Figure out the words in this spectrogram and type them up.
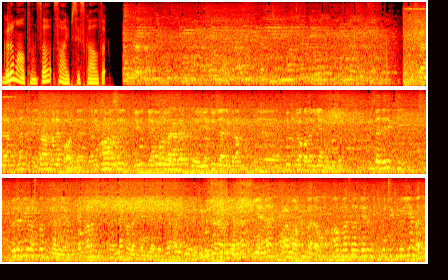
gram altınsa sahipsiz kaldı. Müşterilerimizden e, bir talep vardı. Yani kimisi gelip geliyordu e, 750 gram e, 1 kilo kadar yen oluyordu. Biz de dedik ki böyle bir yarışma düzenleyelim. Bakalım e, ne kadar yen yiyecekler. 2,5 kilo yene, yene gram altın bedava. Ama mesela diyelim 2,5 kilo yemedi.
